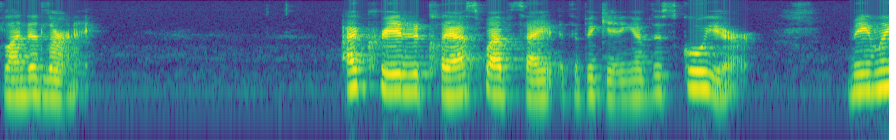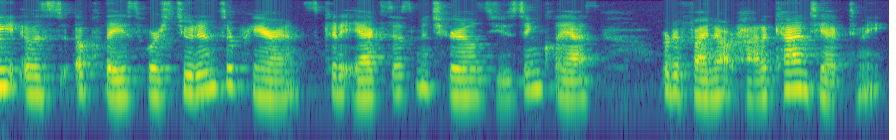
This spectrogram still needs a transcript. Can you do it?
blended learning. I created a class website at the beginning of the school year. Mainly, it was a place where students or parents could access materials used in class or to find out how to contact me.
